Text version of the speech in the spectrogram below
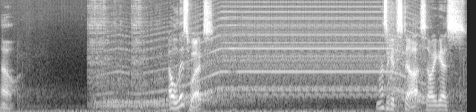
Oh. Oh, this works. That's a good start, so I guess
